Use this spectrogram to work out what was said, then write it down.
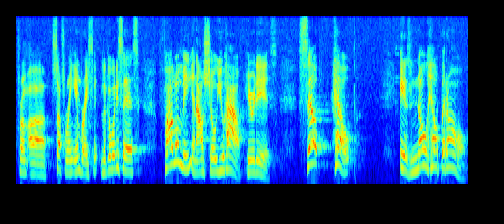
from uh, suffering, embrace it. Look at what he says. Follow me, and I'll show you how. Here it is. Self help is no help at all.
